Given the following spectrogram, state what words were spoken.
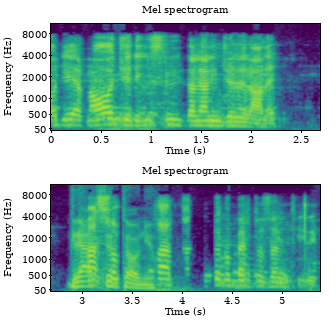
odierna oggi e degli istituti italiani in generale. Grazie Passo Antonio. Roberto Santini.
